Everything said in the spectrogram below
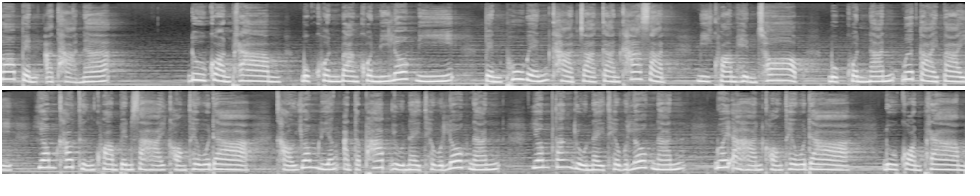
ก็เป็นอาฐานะ ดูก่อนพราหมณ์ บุคคลบางคนนี้โลกนี้ เป็นผู้เว้นขาดจากการฆ่าสัตว์ มีความเห็นชอบ บุคคลนั้นเมื่อตายไป ย่อมเข้าถึงความเป็นสหายของเทวดา เขาย่อมเลี้ยงอัตภาพอยู่ในเทวโลกนั้น ย่อมตั้งอยู่ในเทวโลกนั้น ด้วยอาหารของเทวดา ดูก่อนพราหมณ์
